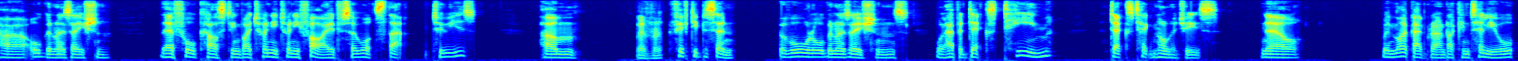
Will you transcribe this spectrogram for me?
uh, organisation. They're forecasting by 2025. So what's that? Two years. Um, Mhm. 50% of all organizations will have a DEX team, DEX technologies. Now, with my background, I can tell you all,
